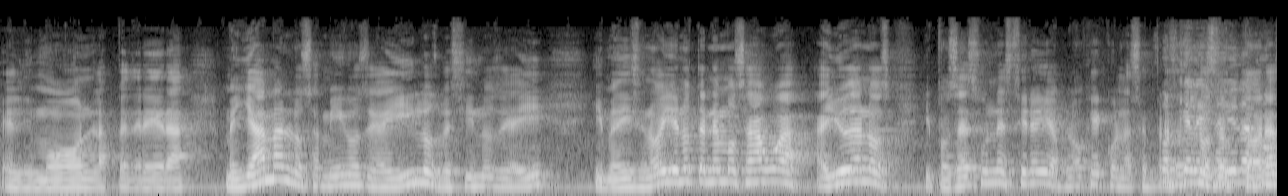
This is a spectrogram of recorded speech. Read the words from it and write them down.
el limón, la pedrera. Me llaman los amigos de ahí, los vecinos de ahí, y me dicen, oye, no tenemos agua, ayúdanos. Y pues es una estira y afloje con las empresas ¿Por les ayuda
